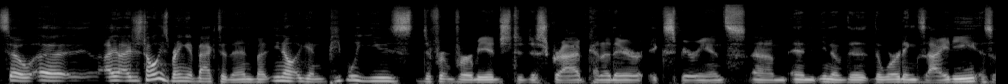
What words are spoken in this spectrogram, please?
So uh, I, I, just always bring it back to then. But you know, again, people use different verbiage to describe kind of their experience, um, and you know, the the word anxiety is,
